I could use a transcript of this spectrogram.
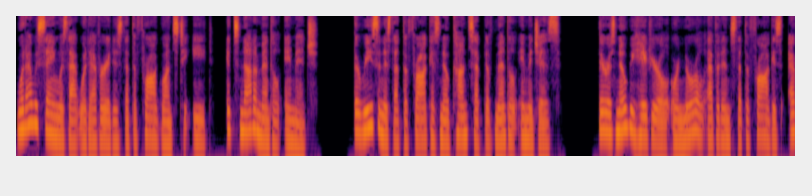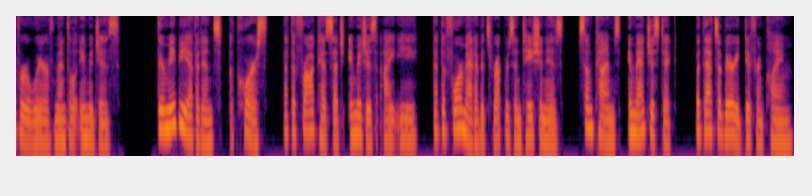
What I was saying was that whatever it is that the frog wants to eat, it's not a mental image. The reason is that the frog has no concept of mental images. There is no behavioral or neural evidence that the frog is ever aware of mental images. There may be evidence, of course, that the frog has such images, i.e., that the format of its representation is, sometimes, imagistic, but that's a very different claim.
